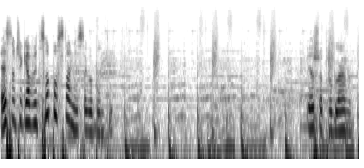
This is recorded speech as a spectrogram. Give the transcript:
Ja jestem ciekawy, co powstanie z tego buntu. Pierwsze problemy.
